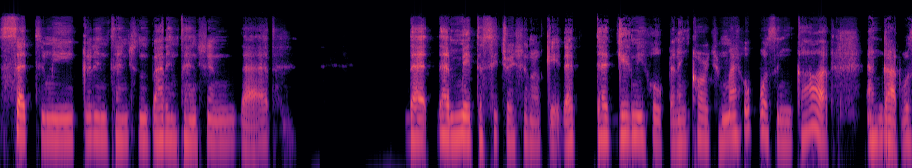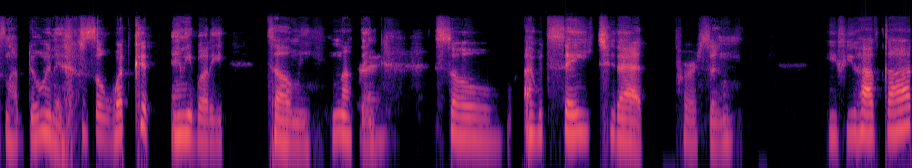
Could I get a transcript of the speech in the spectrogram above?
said to me, good intention, bad intention, that that that made the situation okay that that gave me hope and encouragement. My hope was in god and god was not doing it. So what could anybody tell me? Nothing. Right. so i would say to that person if you have god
